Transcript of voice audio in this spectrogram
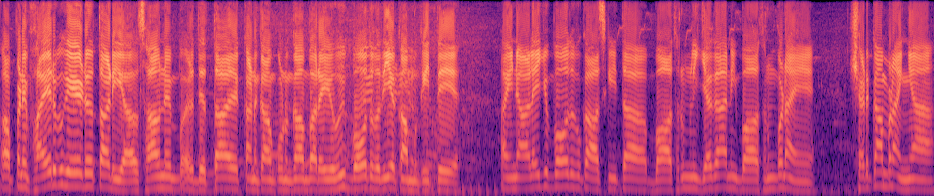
ਆਪਣੇ ਫਾਇਰ ਬ੍ਰਿਗੇਡ ਧਾੜੀਵਾਲ ਸਾਹਿਬ ਨੇ ਬ- ਦਿੱਤਾ ਕਣਕਾਂ ਕੁਣਕਾਂ ਬਾਰੇ ਉਹ ਵੀ ਬਹੁਤ ਵਧੀਆ ਕੰਮ ਕੀਤੇ ਆ ਅਸੀਂ ਨਾਲੇ 'ਚ ਬਹੁਤ ਵਿਕਾਸ ਕੀਤਾ ਬਾਥਰੂਮ ਲਈ ਜਗ੍ਹਾ ਨਹੀਂ ਬਾਥਰੂਮ ਬਣਾਏ ਸੜਕਾਂ ਬਣਾਈਆਂ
